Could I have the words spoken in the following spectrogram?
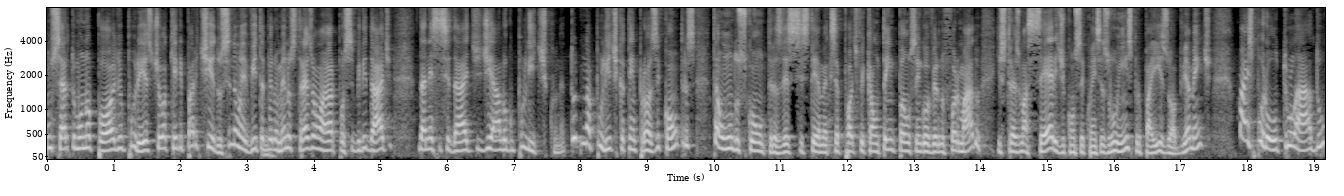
um certo monopólio por este ou aquele partido. Se não evita, pelo menos traz uma maior possibilidade da necessidade de diálogo político. Né? Tudo na política tem prós e contras. Então, um dos contras desse sistema é que você pode ficar um tempão sem governo formado. Isso traz uma série de consequências ruins para o país, obviamente. Mas, por outro lado,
